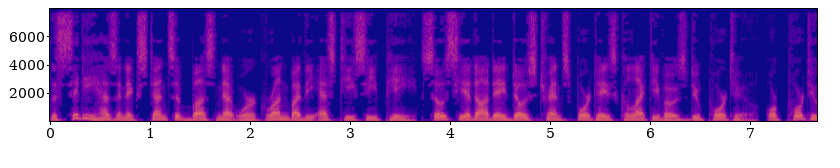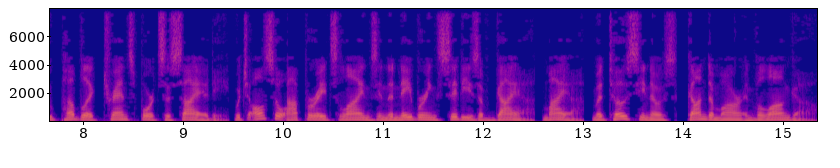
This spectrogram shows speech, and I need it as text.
The city has an extensive bus network run by the STCP Sociedade dos Transportes Colectivos do Porto, or Porto Public Transport Society which also operates lines in the neighbouring cities of Gaia, Maia, Matosinhos, Gondomar and Valongo.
